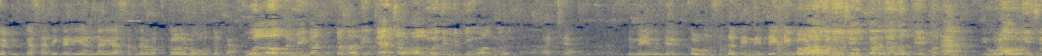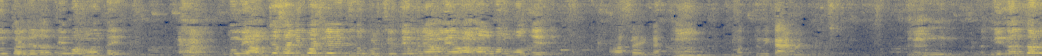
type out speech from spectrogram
गट विकास अधिकारी यांना या संदर्भात कळवलं होतं का? बोललो होतो मी गणपती कसा त्यांच्या हॉलमध्ये मिटिंग हॉलमध्ये. अच्छा. तुम्ही म्हणजे कळून सुद्धा त्यांनी देखील उडावडीची उत्तर देतात ते पण. उडावडीची उत्तर देतात ते पण म्हणताय. तुम्ही आमच्यासाठी बसलेले तिथं खुर्ची ते म्हणे आम्ही आम्हाला पण बोलता येते असं आहे का. मग तुम्ही काय हम्म. मी नंतर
